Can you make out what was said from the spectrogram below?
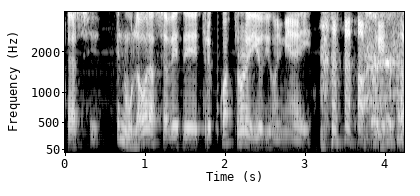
Eh sì. E nulla, ora se avete 3-4 ore io dico i miei. no, scherzo.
